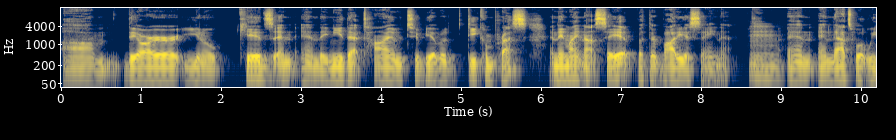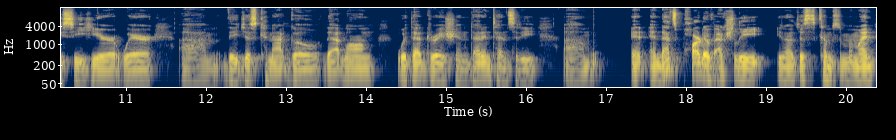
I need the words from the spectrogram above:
um, they are you know kids and and they need that time to be able to decompress and they might not say it but their body is saying it Mm. and and that's what we see here where um, they just cannot go that long with that duration that intensity um, and, and that's part of actually you know just comes to my mind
